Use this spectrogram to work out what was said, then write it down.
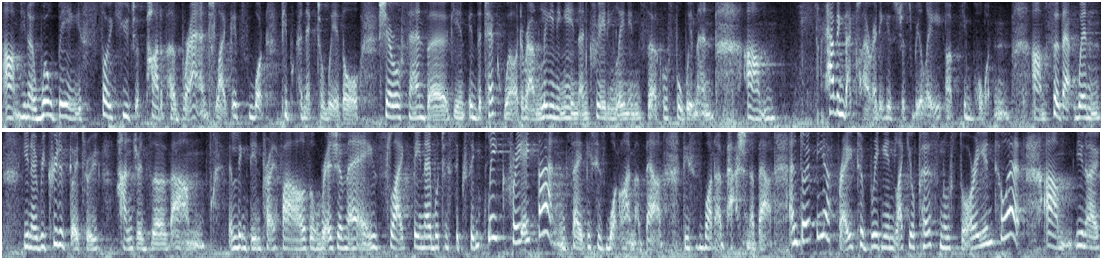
um, you know, well-being is so huge a part of her brand. Like it's what people connect her with, or Sheryl Sheryl Sandberg in, in the tech world around leaning in and creating leaning in circles for women. Um, having that clarity is just really uh, important. Um, so that when you know recruiters go through hundreds of um, linkedin profiles or resumes like being able to succinctly create that and say this is what i'm about. This is what i'm passionate about. And don't be afraid to bring in like your personal story into it. Um, you know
